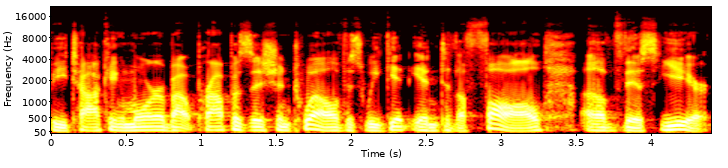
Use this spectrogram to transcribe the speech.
be talking more about Proposition 12 as we get into the fall of this year.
